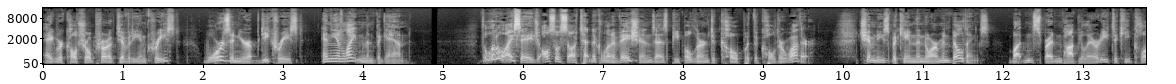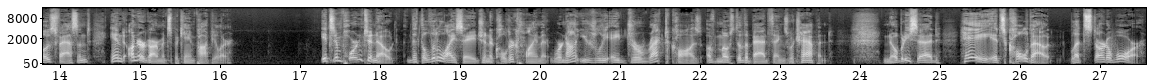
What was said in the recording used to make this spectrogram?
agricultural productivity increased, wars in Europe decreased, and the Enlightenment began. The Little Ice Age also saw technical innovations as people learned to cope with the colder weather. Chimneys became the norm in buildings, buttons spread in popularity to keep clothes fastened, and undergarments became popular. It's important to note that the Little Ice Age and a colder climate were not usually a direct cause of most of the bad things which happened. Nobody said, hey, it's cold out, let's start a war.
